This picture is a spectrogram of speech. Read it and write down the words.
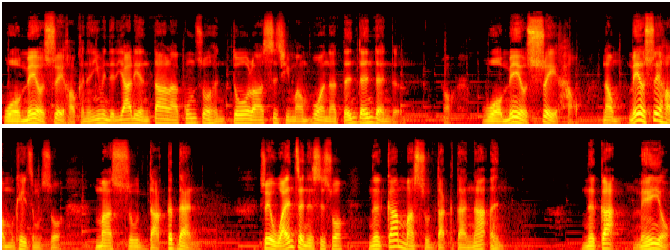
我没有睡好，可能因为你的压力很大啦，工作很多啦，事情忙不完啦，等等等的，哦，我没有睡好，那没有睡好，我们可以怎么说？马苏达格丹，所以完整的是说，那个马苏达格丹那恩，那个没有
